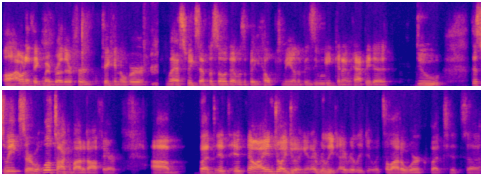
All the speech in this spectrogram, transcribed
Uh, I want to thank my brother for taking over last week's episode. That was a big help to me on a busy week, and I'm happy to do this week's, or we'll talk about it off air. Um, but it, it, no, I enjoy doing it. I really, I really do. It's a lot of work, but it's a, uh,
